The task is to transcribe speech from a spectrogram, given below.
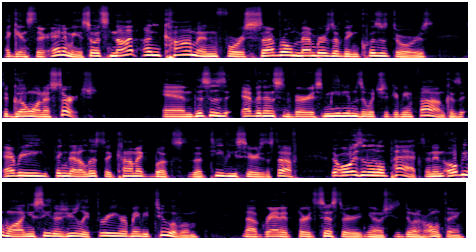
against their enemies. So it's not uncommon for several members of the Inquisitors to go on a search. And this is evidence in various mediums in which it can be found because everything that I listed comic books, the TV series, and stuff they're always in little packs. And in Obi Wan, you see there's usually three or maybe two of them. Now, granted, third sister, you know, she's doing her own thing.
